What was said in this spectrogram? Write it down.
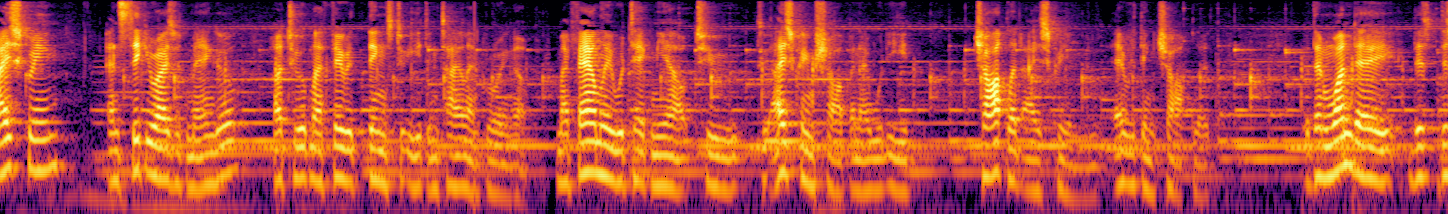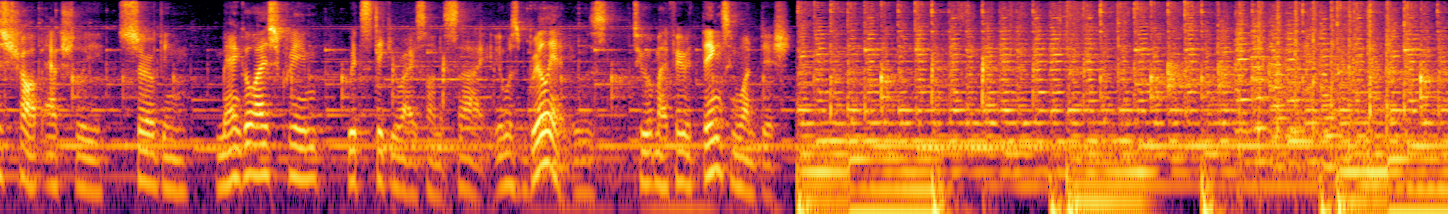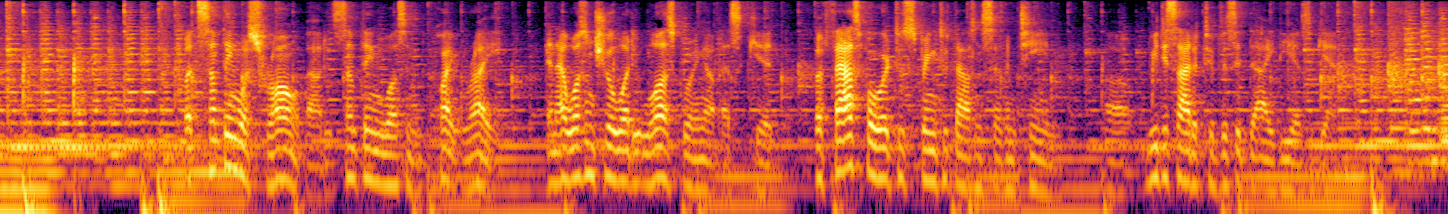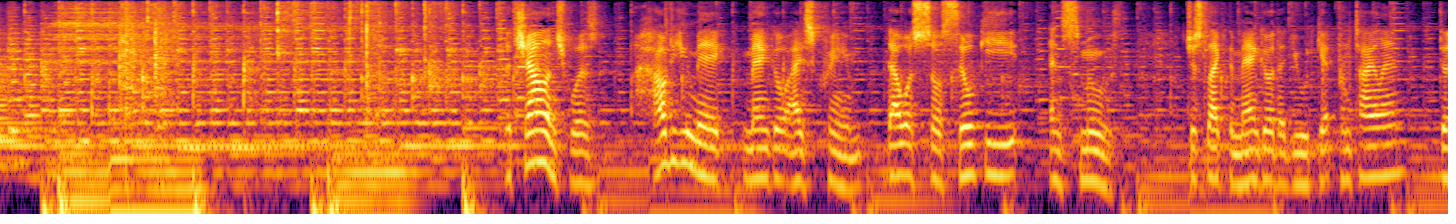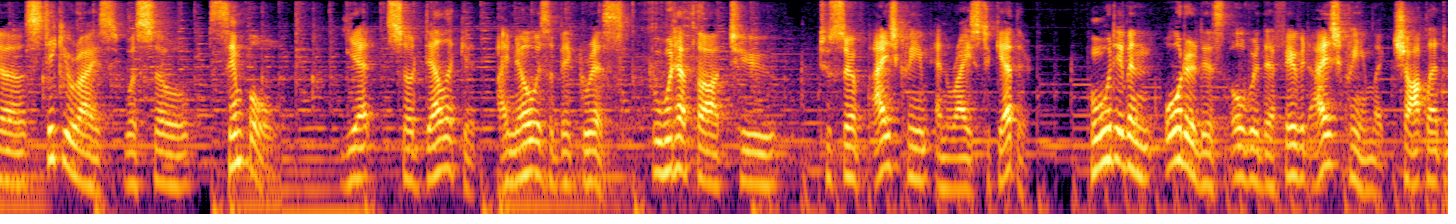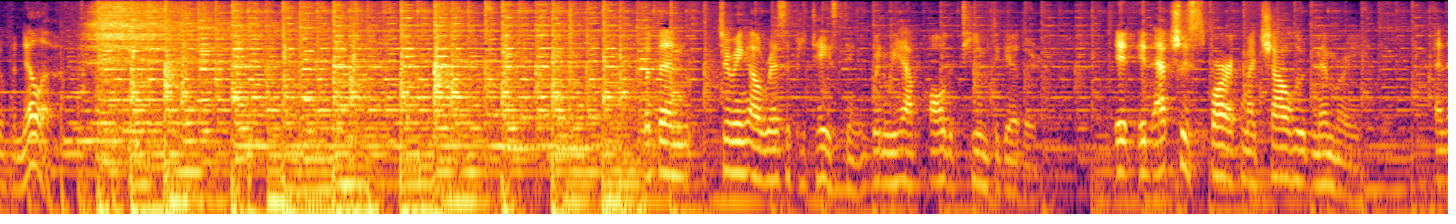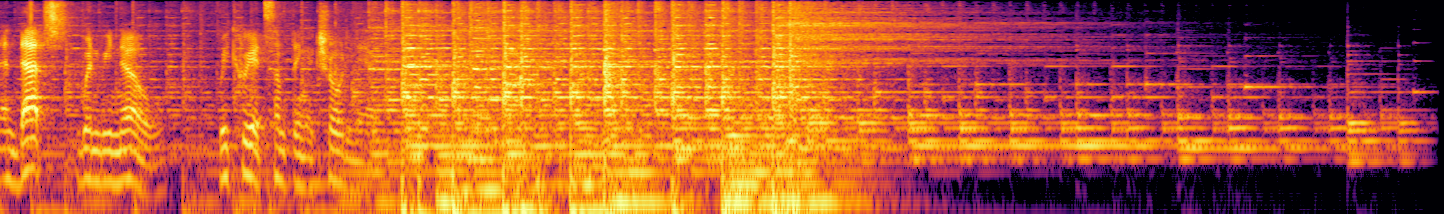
Ice cream and sticky rice with mango are two of my favorite things to eat in Thailand growing up. My family would take me out to, to ice cream shop and I would eat chocolate ice cream, everything chocolate. But then one day, this, this shop actually serving mango ice cream with sticky rice on the side. It was brilliant. It was two of my favorite things in one dish. But something was wrong about it. Something wasn't quite right. And I wasn't sure what it was growing up as a kid. But fast forward to spring 2017, uh, we decided to visit the ideas again. The challenge was how do you make mango ice cream that was so silky and smooth, just like the mango that you would get from Thailand? The sticky rice was so simple, yet so delicate. I know it's a big risk. Who would have thought to, to serve ice cream and rice together? Who would even order this over their favorite ice cream like chocolate or vanilla? But then during our recipe tasting, when we have all the team together, it, it actually sparked my childhood memory and, and that's when we know we create something extraordinary.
